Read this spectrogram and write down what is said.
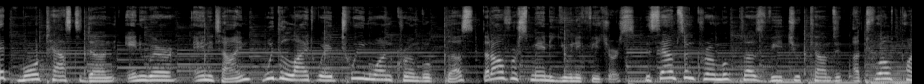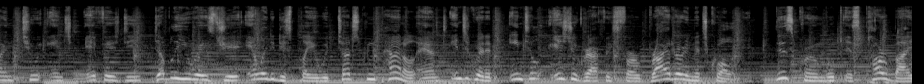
Get more tasks done anywhere, anytime with the lightweight 2-in-1 Chromebook Plus that offers many unique features. The Samsung Chromebook Plus V2 comes with a 12.2-inch FHD WSGA LED display with touchscreen panel and integrated Intel HD graphics for brighter image quality. This Chromebook is powered by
